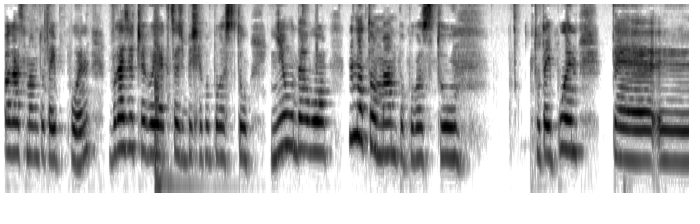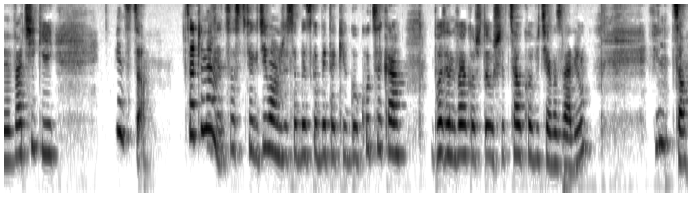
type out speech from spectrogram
oraz mam tutaj płyn. W razie czego jak coś by się po prostu nie udało, no to mam po prostu tutaj płyn, te y, waciki, więc co? Zaczynamy. Co stwierdziłam, że sobie zrobię takiego kucyka, bo ten warkocz to już się całkowicie rozwalił. Więc co?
